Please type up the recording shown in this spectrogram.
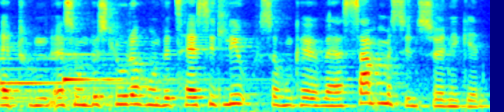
at hun, altså hun beslutter, at hun vil tage sit liv, så hun kan være sammen med sin søn igen.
